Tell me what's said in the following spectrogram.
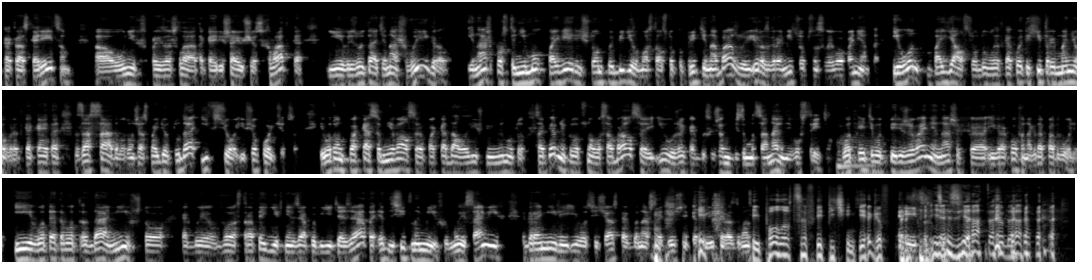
как раз корейцем. А у них произошла такая решающая схватка, и в результате наш выиграл, и наш просто не мог поверить, что он победил. Ему осталось только прийти на базу и разгромить, собственно, своего оппонента. И он боялся, он думал, это какой-то хитрый маневр, это какая-то засада. Вот он сейчас пойдет туда, и все, и все кончится. И вот он пока сомневался, пока дал лишнюю минуту сопернику, вот снова собрался и уже как бы совершенно безэмоционально его встретил. Вот эти вот переживания наших э, игроков иногда подводят. И вот это вот, да, миф, что как бы в стратегиях нельзя победить азиата, это действительно миф. Мы сами их громили громили, и вот сейчас как бы наш соотечественник это лишний раз демонстрирует. И половцев, и печенегов. И азиатов, да.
